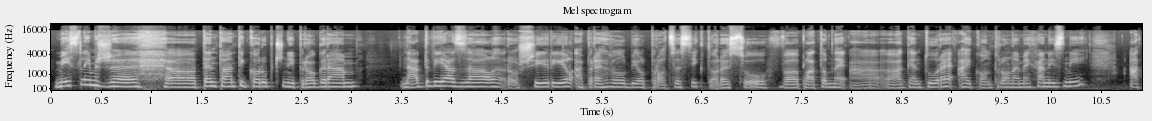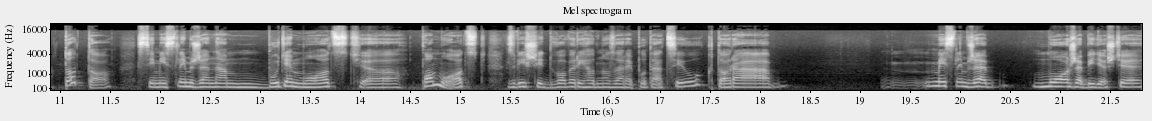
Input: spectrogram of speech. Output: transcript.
Myslím, že e, tento antikorupčný program nadviazal, rozšíril a prehlbil procesy, ktoré sú v platobnej agentúre, aj kontrolné mechanizmy. A toto si myslím, že nám bude môcť e, pomôcť zvýšiť dôveryhodnosť a reputáciu, ktorá myslím, že môže byť ešte e,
